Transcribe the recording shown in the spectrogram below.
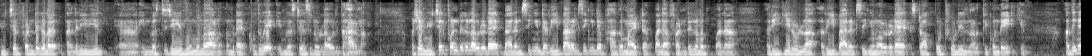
മ്യൂച്വൽ ഫണ്ടുകൾ നല്ല രീതിയിൽ ഇൻവെസ്റ്റ് ചെയ്യുന്നു എന്നുള്ളതാണ് നമ്മുടെ പൊതുവെ ഇൻവെസ്റ്റേഴ്സിനുള്ള ഒരു ധാരണ. പക്ഷേ മ്യൂച്വൽ ഫണ്ടുകൾ അവരുടെ ബാലൻസിങ്ങിന്റെ റീബാലൻസിങ്ങിന്റെ ഭാഗമായിട്ട് പല ഫണ്ടുകളും പല രീതിയിലുള്ള റീബാലൻസിങ്ങും അവരുടെ സ്റ്റോക്ക് പോർട്ട്ഫോളിയോയിൽ നടത്തിക്കൊണ്ടേയിരിക്കും. അതിന്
